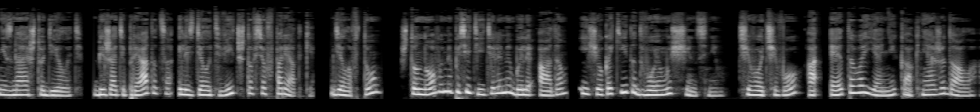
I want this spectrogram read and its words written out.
не зная, что делать. Бежать и прятаться или сделать вид, что все в порядке. Дело в том, что новыми посетителями были Адам и еще какие-то двое мужчин с ним. Чего-чего, а этого я никак не ожидала.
